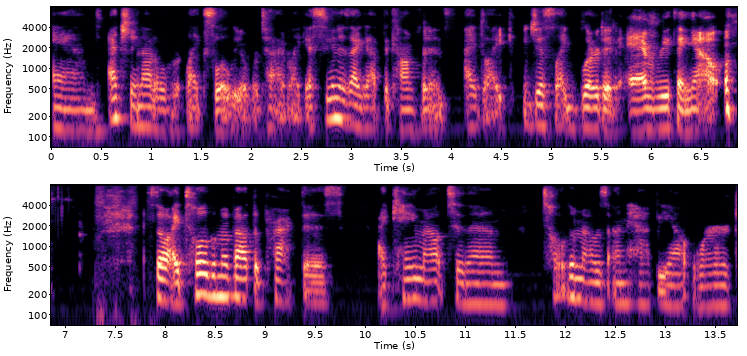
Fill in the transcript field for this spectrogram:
and actually not over like slowly over time. Like as soon as i got the confidence i'd like just like blurted everything out. So i told them about the practice. I came out to them told them i was unhappy at work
